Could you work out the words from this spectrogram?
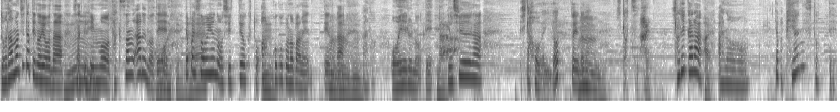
ドラマ仕立てのようなうん。作品もたくさんあるので、そうですよね。やっぱりそういうのを知っておくと、うん。あこここの場面っていうのが、んんうん。あの終えるので予習がした方がいいよというのがうん。一つ、はい。それから、はい。あのやっぱピアニストって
